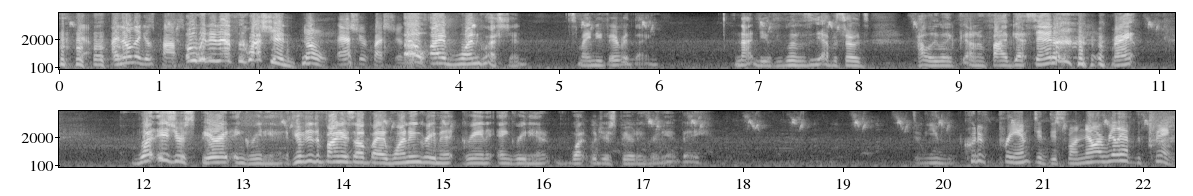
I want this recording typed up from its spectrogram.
Yeah. I don't think it's possible. Oh, we didn't ask the question. No, ask your question. Oh, I have one question. It's my new favorite thing. Not new. If you listen to the episodes, probably like I don't know five guests in, right? What is your spirit ingredient? If you have to define yourself by one ingredient, green ingredient, what would your spirit ingredient be? You could have preempted this one. Now I really have to think.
